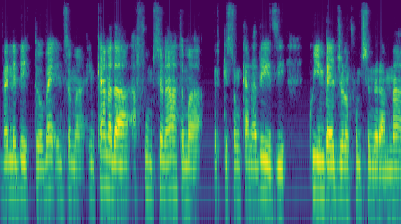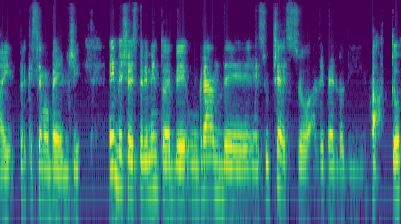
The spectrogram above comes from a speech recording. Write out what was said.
venne detto, beh insomma in Canada ha funzionato ma perché sono canadesi, qui in Belgio non funzionerà mai perché siamo belgi. E invece l'esperimento ebbe un grande successo a livello di impatto.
